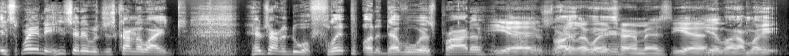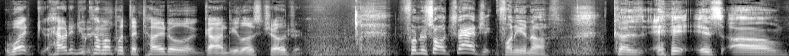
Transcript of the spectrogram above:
explained it. He said it was just kind of like him trying to do a flip of the Devil Wears Prada. Yeah, like, Hitler wears eh. Hermes. Yeah. Yeah, like I'm like What? How did you come up with the title "Gandhi Loves Children"? from the song "Tragic." Funny enough, because it, it's um.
